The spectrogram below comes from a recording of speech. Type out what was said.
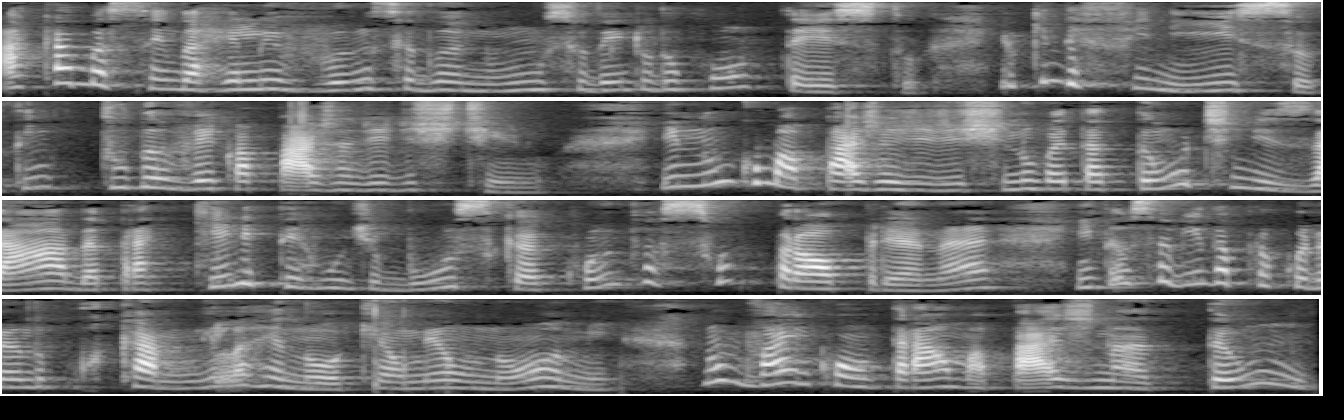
acaba sendo a relevância do anúncio dentro do contexto. E o que define isso tem tudo a ver com a página de destino. E nunca uma página de destino vai estar tão otimizada para aquele termo de busca quanto a sua própria, né? Então, se alguém está procurando por Camila Renault, que é o meu nome, não vai encontrar uma página tão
